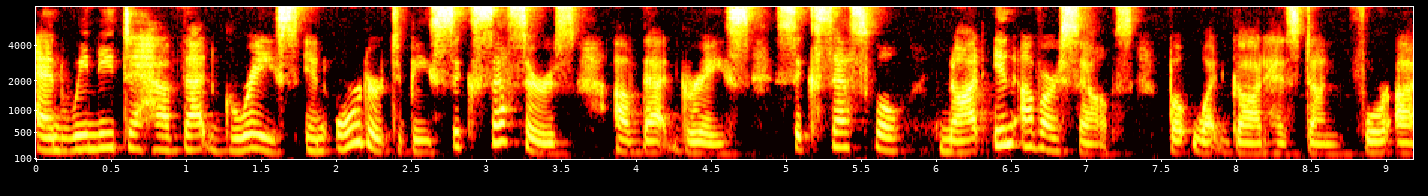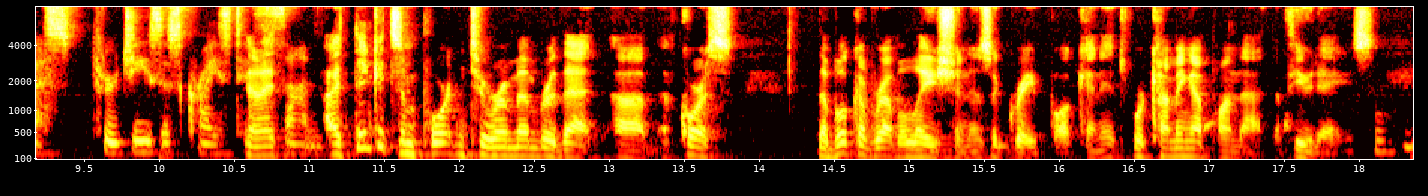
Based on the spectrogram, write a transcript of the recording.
And we need to have that grace in order to be successors of that grace, successful not in of ourselves, but what God has done for us through Jesus Christ, his I, son. I think it's important to remember that, uh, of course, the book of Revelation is a great book, and we're coming up on that in a few days. Mm-hmm.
